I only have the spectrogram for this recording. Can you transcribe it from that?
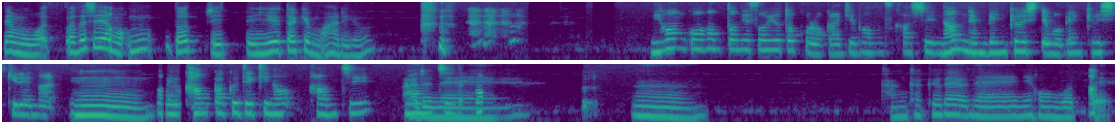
でもわ私でも「ん？どっち?」って言う時もあるよ。う 日本語本当にそういうところが一番難しい何年勉強しても勉強しきれないうん、そういう感覚的な感じ？あるね。うん。感覚だよね、日本語って。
